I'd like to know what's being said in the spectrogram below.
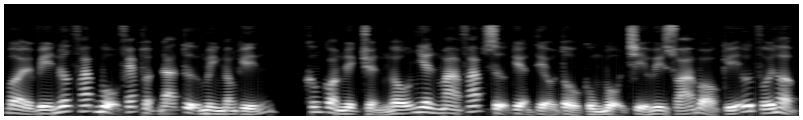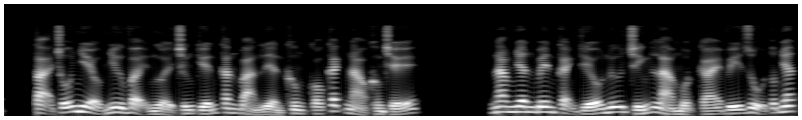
Bởi vì nước pháp bộ phép thuật đã tự mình đóng kín, không còn lịch chuyển ngẫu nhiên ma pháp sự kiện tiểu tổ cùng bộ chỉ huy xóa bỏ ký ức phối hợp, tại chỗ nhiều như vậy người chứng kiến căn bản liền không có cách nào khống chế. Nam nhân bên cạnh thiếu nữ chính là một cái ví dụ tốt nhất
